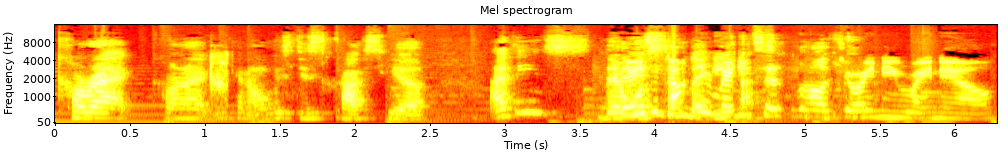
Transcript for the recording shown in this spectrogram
correct, correct. You can always discuss here. I think there There's was a somebody Dr. as well joining right now.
